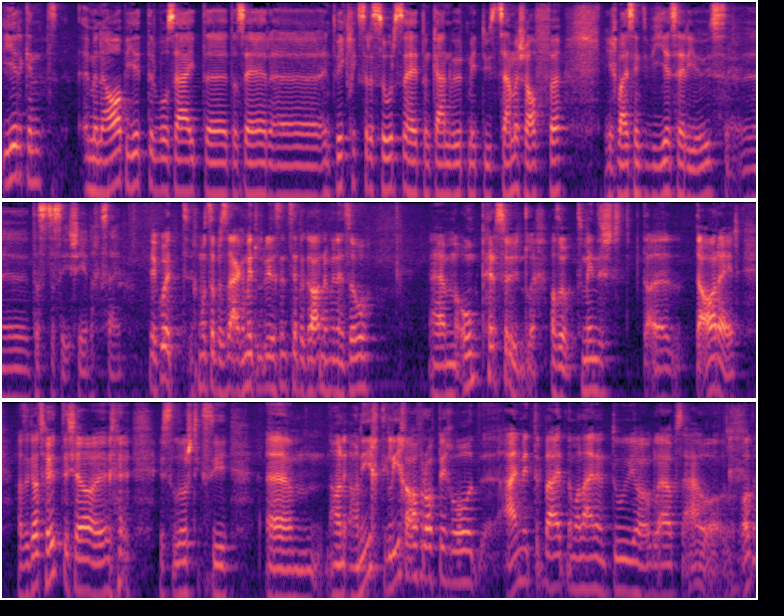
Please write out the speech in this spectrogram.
irgendeinem Anbieter, der sagt, äh, dass er äh, Entwicklungsressourcen hat und gerne würde mit uns zusammenarbeiten. Ich weiß nicht, wie seriös äh, das, das ist, ehrlich gesagt. Ja gut, ich muss aber sagen, mittlerweile sind sie eben gar nicht mehr so ähm, unpersönlich. Also zumindest äh, der Anrede. Also gerade heute ist ja ist lustig gewesen, ähm, habe, habe ich die gleiche Anfrage bekommen, ein Mitarbeiter, nochmal einen, und du ja, glaubst auch, oder?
